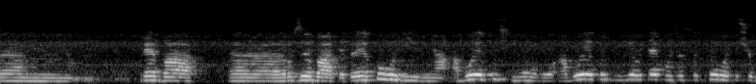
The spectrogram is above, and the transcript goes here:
ем, треба розвивати, до якого рівня, або якусь мову, або якусь бібліотеку застосовувати, щоб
